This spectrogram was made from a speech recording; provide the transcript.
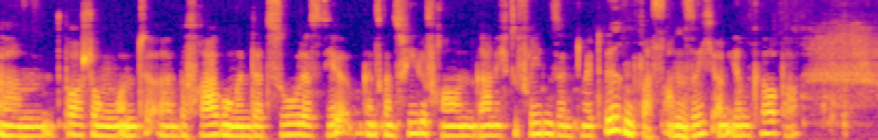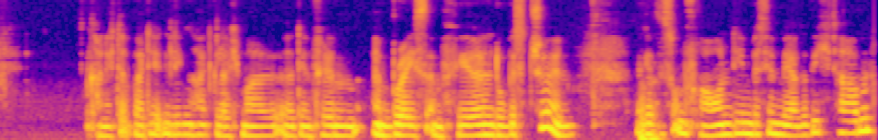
ähm, Forschungen und äh, Befragungen dazu, dass die ganz, ganz viele Frauen gar nicht zufrieden sind mit irgendwas an sich, an ihrem Körper. Kann ich da bei der Gelegenheit gleich mal äh, den Film Embrace empfehlen. Du bist schön. Da geht Mhm. es um Frauen, die ein bisschen mehr Gewicht haben.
